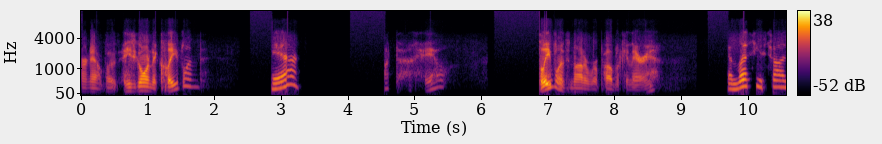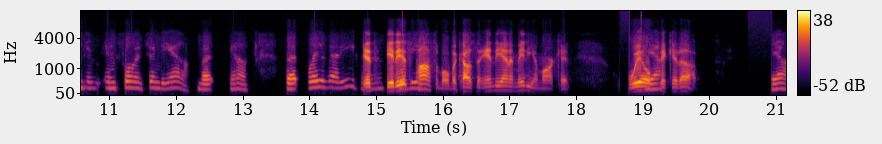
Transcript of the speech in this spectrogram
turn out votes. He's going to Cleveland? Yeah, What the hell? Cleveland's not a Republican area. unless he's trying to influence Indiana, but you know, but later that evening. It it he'll be in- possible because the Indiana media market will Yeah. pick it up. Yeah.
